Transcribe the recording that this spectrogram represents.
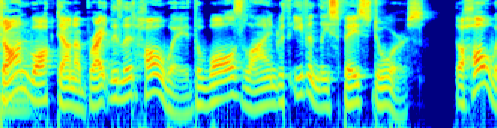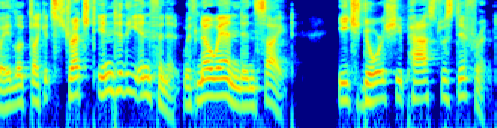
Dawn walked down a brightly lit hallway, the walls lined with evenly spaced doors. The hallway looked like it stretched into the infinite with no end in sight. Each door she passed was different.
